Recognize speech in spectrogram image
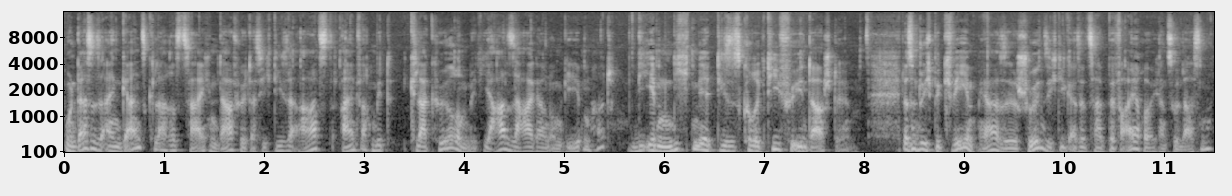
Und das ist ein ganz klares Zeichen dafür, dass sich dieser Arzt einfach mit Klakören, mit Ja-Sagern umgeben hat, die eben nicht mehr dieses Korrektiv für ihn darstellen. Das ist natürlich bequem, ja, also schön, sich die ganze Zeit beweihräuchern zu lassen.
